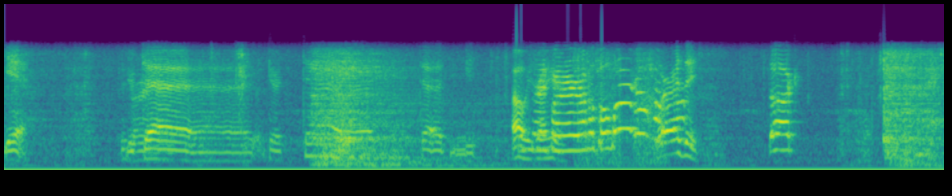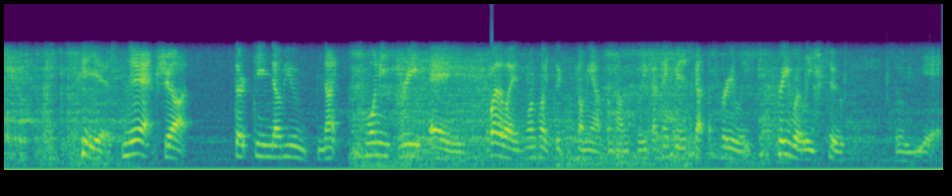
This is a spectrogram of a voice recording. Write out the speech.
Yeah. You're dead. You're dead. Dead. Oh, he's right here. Fire, I'm a soul. Where is he? Stuck. yeah, snapshot. 13W23A. By the way, 1.6 is coming out sometime this week. I think we just got the pre-release, pre-release too. So yeah.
